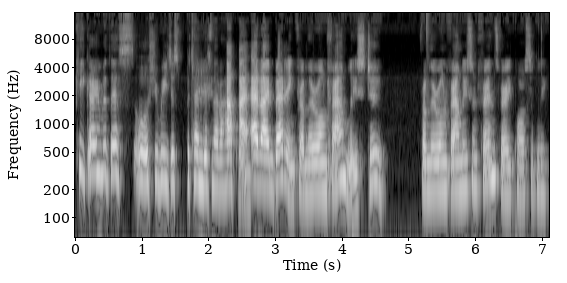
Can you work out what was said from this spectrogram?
keep going with this, or should we just pretend this never happened?" And I'm betting from their own families too, from their own families and friends, very possibly.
